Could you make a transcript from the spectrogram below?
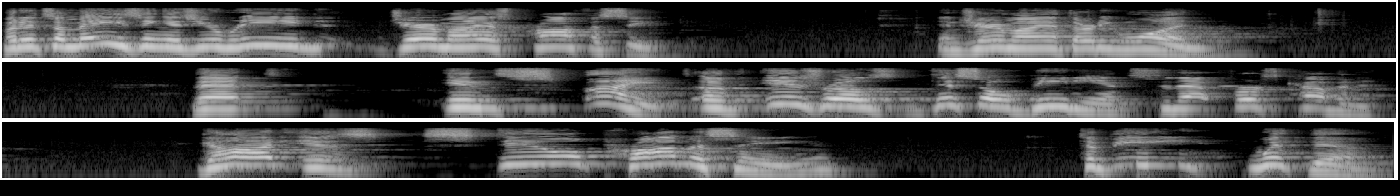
But it's amazing as you read Jeremiah's prophecy in Jeremiah 31 that in spite of Israel's disobedience to that first covenant, God is still promising to be with them.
